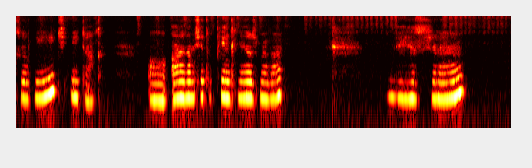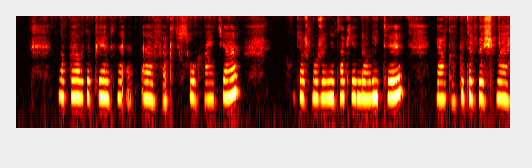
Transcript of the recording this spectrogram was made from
zrobić i tak. O, ale nam się to pięknie rozmywa. Nie jest źle. Naprawdę piękny e- efekt. Słuchajcie. Chociaż może nie tak jednolity, jak gdybyśmy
